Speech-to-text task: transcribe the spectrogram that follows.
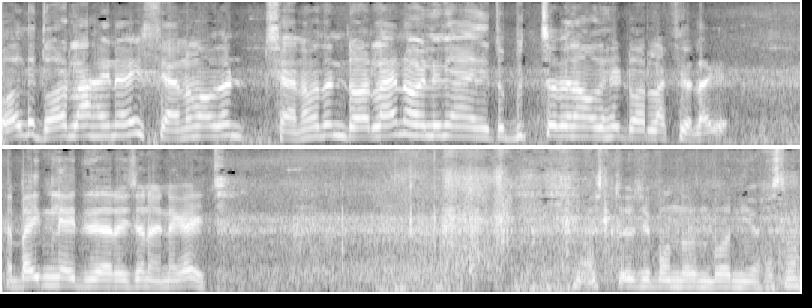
अहिले त डर लागेन है। सानोमा आउँदा पनि सानोमा त नि डर लागेन। अहिले नि आयो त्यो बिच बेला आउँदाखेरि डर लाग्थ्यो होला कि बाइक ल्याइदिँदो रहेछन् होइन गाइज यस्तो चाहिँ बन्द गर्नुपर्ने हो। खासमा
